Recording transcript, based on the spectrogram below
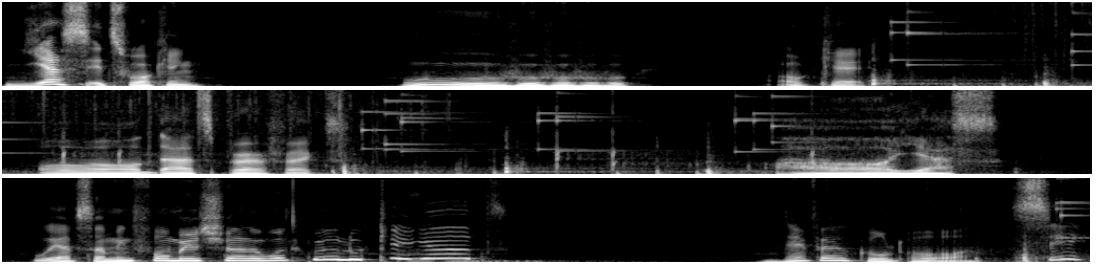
Yes, it's working. Ooh. Okay. Oh, that's perfect. Oh, yes. We have some information on what we're looking at. Nether gold ore. See?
